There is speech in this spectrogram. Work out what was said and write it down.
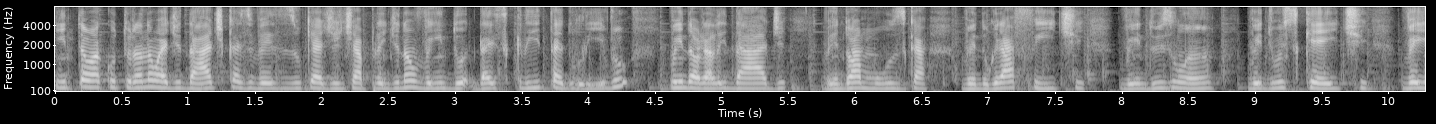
Então, a cultura não é didática, às vezes o que a gente aprende não vem do, da escrita e do livro, vem da oralidade, vem da música, vem do grafite, vem do slam, vem do skate, vem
